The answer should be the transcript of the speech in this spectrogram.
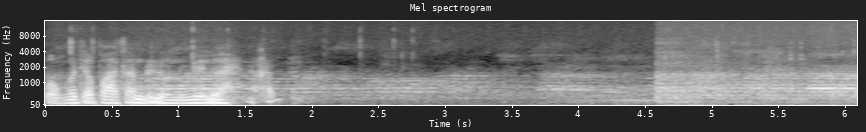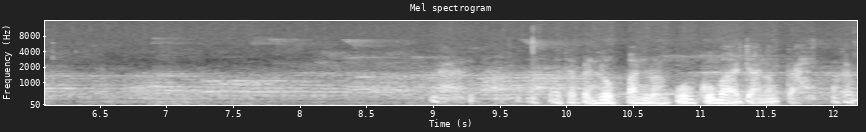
ผมก็จะพาท่านไปดินดูเรื่อยๆนะครับ จะเป็นรูปปั้นหลวงปู่ครูบาอาจารย์ต่างๆนะครับ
